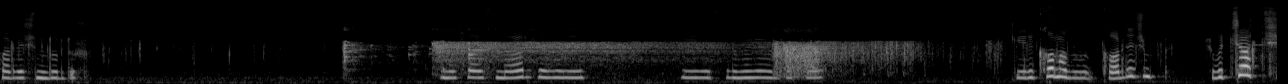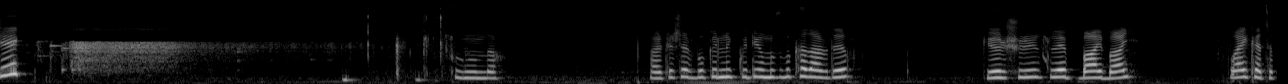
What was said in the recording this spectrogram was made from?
Kardeşim dur dur. Bunun sayesinde herkese bir iyileştirme gelecek ya. Geri kanadı kardeşim. Şu bıçağı çek. Sonunda. Arkadaşlar bugünlük videomuz bu kadardı. Görüşürüz ve bay bay. Like atıp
